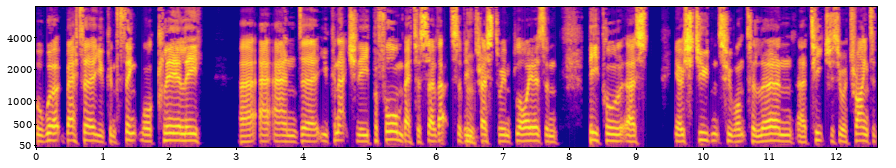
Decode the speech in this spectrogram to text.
will work better. You can think more clearly. Uh, and uh, you can actually perform better. So that's of hmm. interest to employers and people, uh, you know, students who want to learn, uh, teachers who are trying to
